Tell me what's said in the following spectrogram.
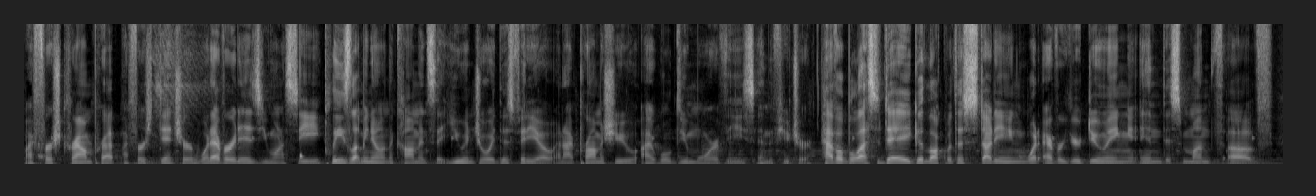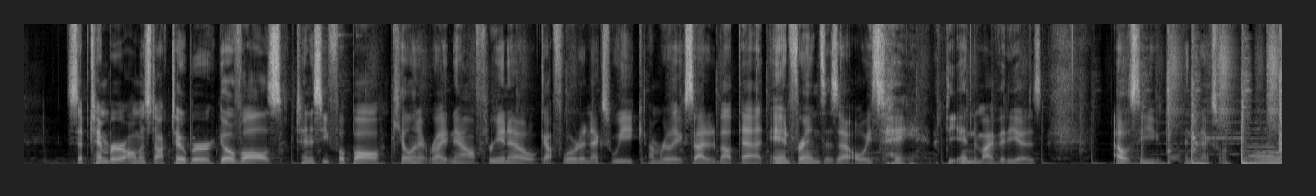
my first crown prep, my first denture, whatever it is you want to see, please let me know in the comments that you enjoyed this video and I promise you I will do more of these in the future. Have a blessed day. Good luck with the studying, whatever you're doing in this month of September, almost October. Go Vols, Tennessee football, killing it right now. 3 0. Got Florida next week. I'm really excited about that. And friends, as I always say at the end of my videos, I will see you in the next one.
